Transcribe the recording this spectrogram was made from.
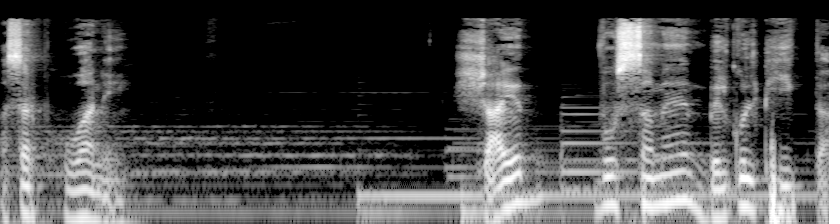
असर हुआ नहीं। शायद वो समय बिल्कुल ठीक था।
